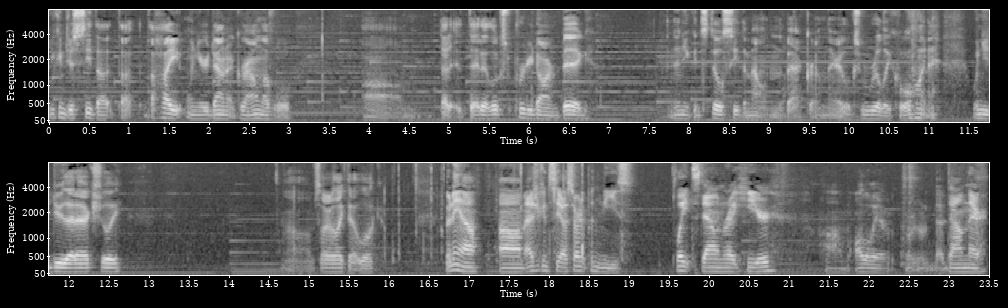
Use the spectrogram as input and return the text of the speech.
you can just see the, the, the, height when you're down at ground level. Um, that, it, that it looks pretty darn big. And then you can still see the mountain in the background there. It looks really cool when, it, when you do that actually. Um, so I like that look. But anyhow, um, as you can see, I started putting these plates down right here um, all the way down there.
